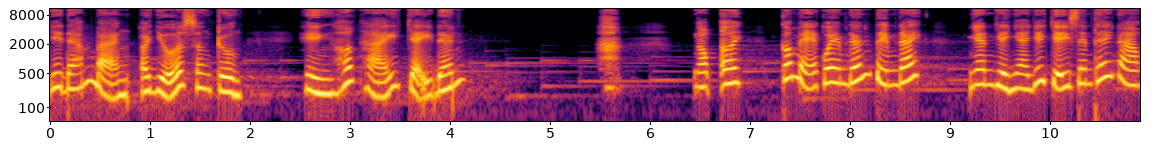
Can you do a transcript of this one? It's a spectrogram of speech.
với đám bạn ở giữa sân trường. Hiền hớt hải chạy đến. Ngọc ơi, có mẹ của em đến tìm đấy. Nhanh về nhà với chị xem thế nào.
